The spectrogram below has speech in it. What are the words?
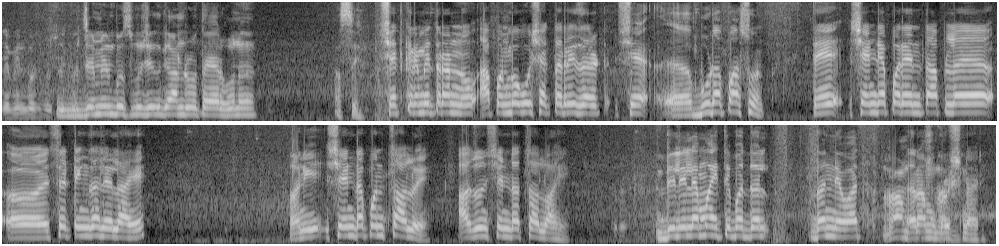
जमीन भुसभुशीत जमीन भुसभुशीत गांडूळ तयार होणं असे. शेतकरी मित्रांनो आपण बघू शकता रिझल्ट शे अ, बुडापासून ते शेंड्यापर्यंत आपलं सेटिंग झालेलं आहे. आणि शेंडा पण चालू आहे. अजून शेंडा चालू आहे. दिलेल्या माहितीबद्दल धन्यवाद. रामकृष्ण हरी.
